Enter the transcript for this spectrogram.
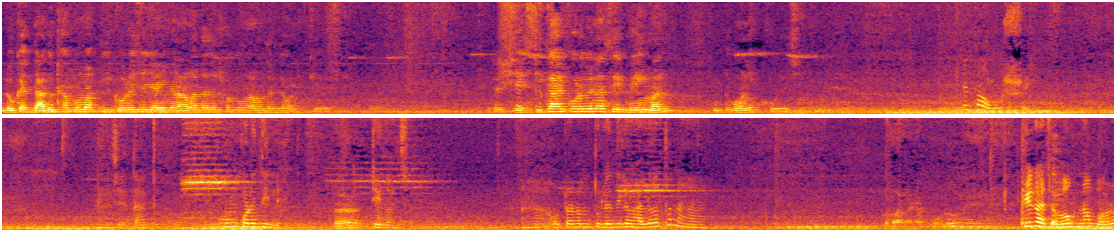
লোকের দাদু ঠাকুমা কি করেছে জানি না আমার দাদু ঠাকুমা আমাদেরকে অনেক চেয়েছে। যে স্বীকার করবে না সে বেইমান কিন্তু অনেক করেছে। সে তো অবশ্যই। যে দাদু ওরম করে দিলে? হ্যাঁ। ঠিক আছে। হ্যাঁ ওটারম তুলে দিলে ভালো হতো না? হ্যাঁ। ঠিক আছে হোক না বড়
